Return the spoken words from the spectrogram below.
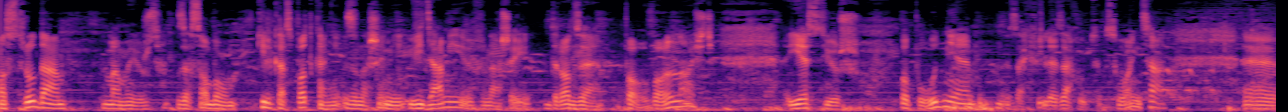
Ostruda. Mamy już za sobą kilka spotkań z naszymi widzami w naszej drodze po wolność. Jest już popołudnie, za chwilę zachód słońca. E,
